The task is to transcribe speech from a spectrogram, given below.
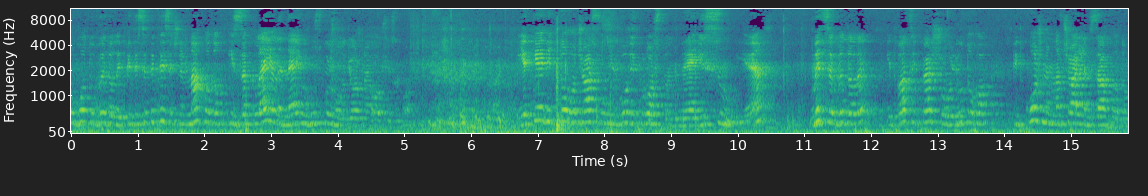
роботу видали 50-тисячним накладом і заклеїли нею руською молодіжною обществом яке від того часу у Львові просто не існує. Ми це видали і 21 лютого під кожним навчальним закладом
